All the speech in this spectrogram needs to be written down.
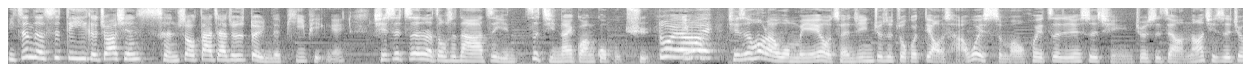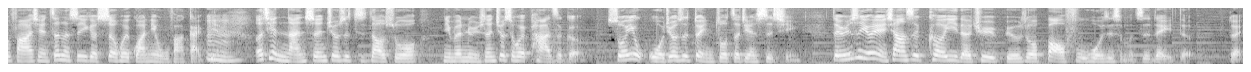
你真的是第一个就要先承受大家就是对你的批评哎，其实真的都是大家自己自己那一关过不去。对啊，因为其实后来我们也有曾经就是做过调查，为什么会这件事情就是这样，然后其实就发现真的是一个社会观念无法改变，而且男生就是知道说你们女生就是会怕这个，所以我就是对你做这件事情，等于是有点像是刻意的去比如说报复或者是什么之类的，对。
